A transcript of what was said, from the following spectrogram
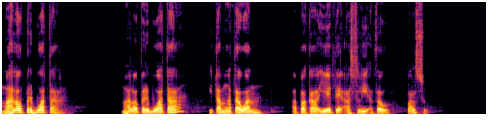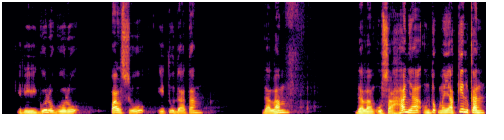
mahalau perbuatan. Mahalau perbuatan kita mengetahuan apakah IET asli atau palsu. Jadi guru-guru palsu itu datang dalam dalam usahanya untuk meyakinkan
